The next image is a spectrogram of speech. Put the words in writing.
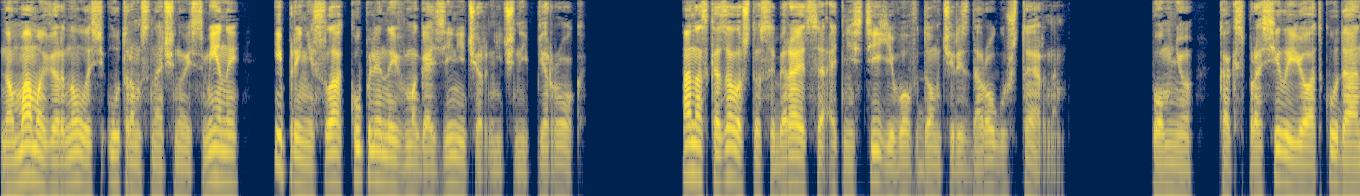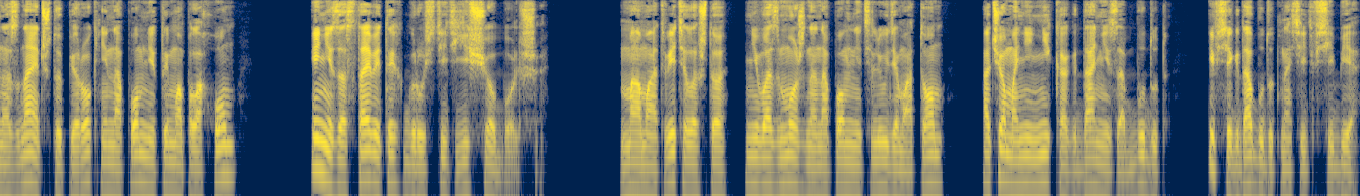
но мама вернулась утром с ночной смены и принесла купленный в магазине черничный пирог. Она сказала, что собирается отнести его в дом через дорогу Штерном. Помню, как спросил ее, откуда она знает, что пирог не напомнит им о плохом и не заставит их грустить еще больше. Мама ответила, что невозможно напомнить людям о том, о чем они никогда не забудут и всегда будут носить в себе,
